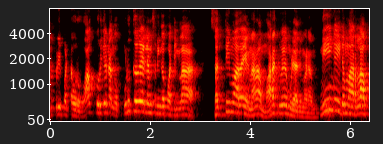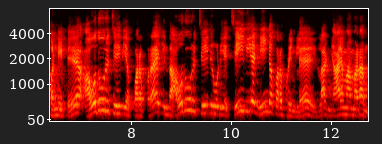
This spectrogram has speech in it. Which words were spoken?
இப்படிப்பட்ட ஒரு வாக்குறுதியை நாங்க கொடுக்கவே இல்லைன்னு சொன்னீங்க பாத்தீங்களா? சத்தியமா அதை எங்களால மறக்கவே முடியாது மேடம். நீங்க இது மாதிரிலாம் பண்ணிட்டு அவதூறு செய்தியை பரப்புற இந்த அவதூறு செய்தியுடைய செய்தியை நீங்க பரப்புறீங்களே? இதெல்லாம் நியாயமா மேடம்?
